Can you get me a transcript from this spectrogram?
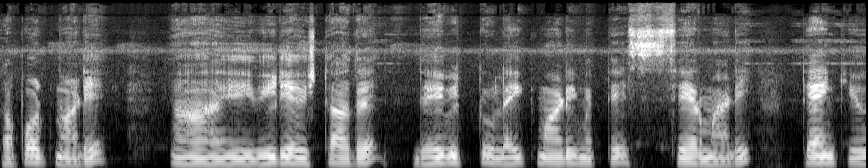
ಸಪೋರ್ಟ್ ಮಾಡಿ. ಈ ವಿಡಿಯೋ ಇಷ್ಟ ಆದರೆ ದಯವಿಟ್ಟು ಲೈಕ್ ಮಾಡಿ ಮತ್ತು ಶೇರ್ ಮಾಡಿ. ಥ್ಯಾಂಕ್ ಯು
